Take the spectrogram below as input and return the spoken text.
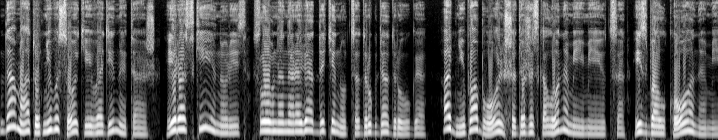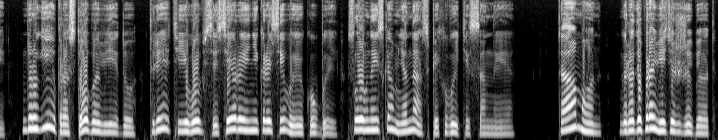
Дома тут невысокие, в один этаж, и раскинулись, словно норовят дотянуться друг до друга. Одни побольше, даже с колоннами имеются, и с балконами. Другие простого виду, Третьи вовсе серые некрасивые кубы, словно из камня наспех вытесанные. Там он, градоправитель живет,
